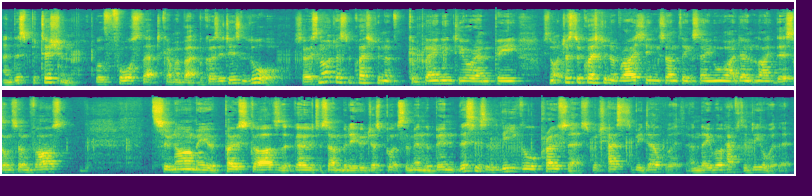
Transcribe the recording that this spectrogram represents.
And this petition will force that to come about because it is law. So it's not just a question of complaining to your MP, it's not just a question of writing something saying, oh, I don't like this on some vast tsunami of postcards that go to somebody who just puts them in the bin. This is a legal process which has to be dealt with, and they will have to deal with it.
